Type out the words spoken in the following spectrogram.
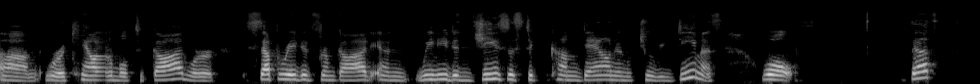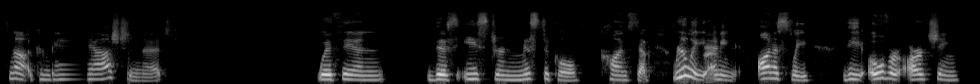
Um, we're accountable to God. We're separated from God, and we needed Jesus to come down and to redeem us. Well, that's not compassionate within this Eastern mystical concept. Really, right. I mean, honestly, the overarching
